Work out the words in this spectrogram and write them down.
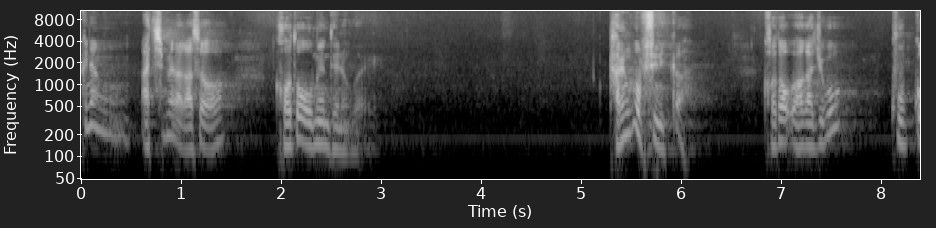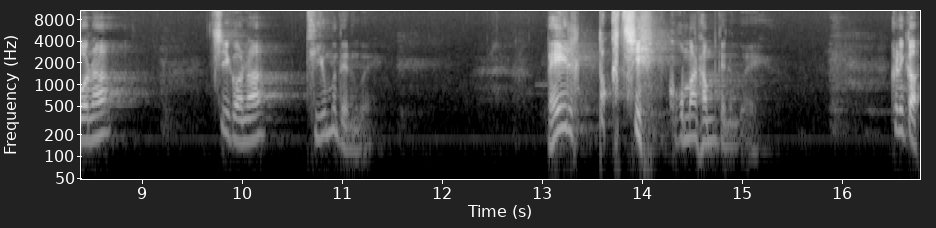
그냥 아침에 나가서 걷어 오면 되는 거예요. 다른 거 없으니까 걷어 와 가지고 굽거나 찌거나 튀기면 되는 거예요. 매일 똑같이 그것만 하면 되는 거예요. 그러니까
